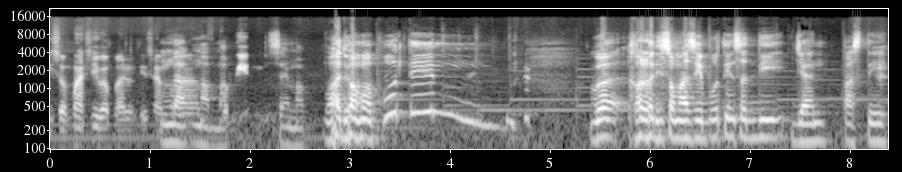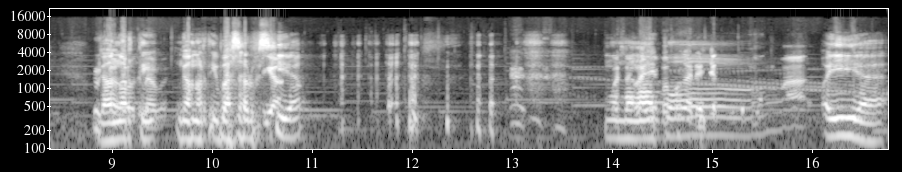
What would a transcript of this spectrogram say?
bisa masih bapak nanti sama Enggak, maaf, maaf. Putin. Saya maaf. Waduh sama Putin. Gue kalau disomasi Putin sedih, Jan pasti nggak ngerti nggak ngerti bahasa Rusia. Ngomong Masalahnya apa? Pak. Oh, iya,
